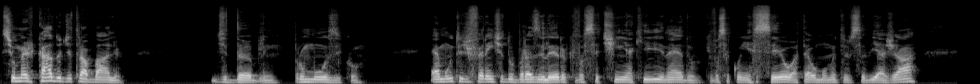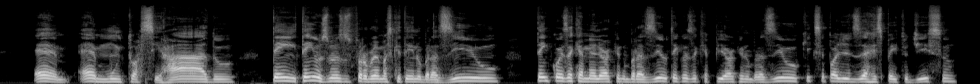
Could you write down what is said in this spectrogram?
se o mercado de trabalho de Dublin para o músico é muito diferente do brasileiro que você tinha aqui, né, do que você conheceu até o momento de você viajar. É, é muito acirrado, tem, tem os mesmos problemas que tem no Brasil, tem coisa que é melhor que no Brasil, tem coisa que é pior que no Brasil. O que, que você pode dizer a respeito disso?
